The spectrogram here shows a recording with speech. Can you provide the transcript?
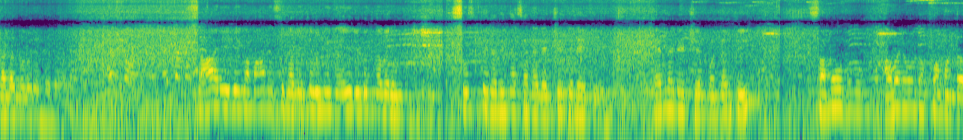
നടന്നു ശാരീരിക മാനസിക വെല്ലുവിളി നേരിടുന്നവരും സുസ്ഥിര വികസന ലക്ഷ്യത്തിലേക്ക് എന്ന ലക്ഷ്യം മുൻനിർത്തി സമൂഹവും അവരോടൊപ്പമുണ്ട്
